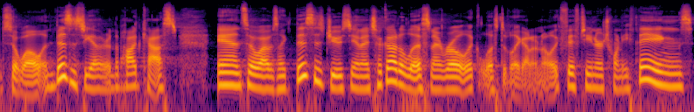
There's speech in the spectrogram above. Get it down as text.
so well in business together in the podcast. And so I was like, this is juicy. And I took out a list and I wrote like a list of like, I don't know, like 15 or 20 things.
